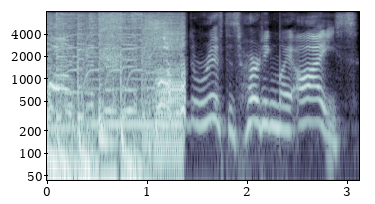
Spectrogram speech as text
Oh! oh! The rift is hurting my eyes.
